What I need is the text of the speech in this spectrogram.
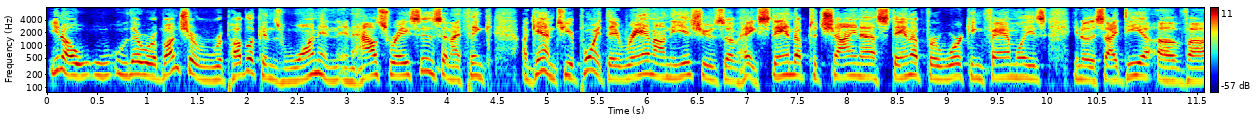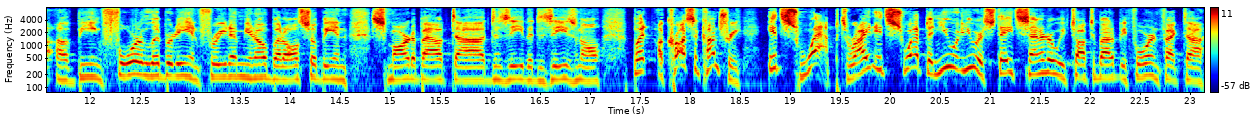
You know, there were a bunch of Republicans won in, in House races, and I think again to your point, they ran on the issues of hey, stand up to China, stand up for working families. You know know, this idea of uh, of being for liberty and freedom, you know, but also being smart about uh, disease, the disease and all. But across the country, it swept, right? It swept. And you were you were a state senator. We've talked about it before. In fact, uh,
